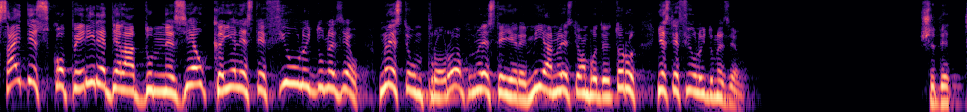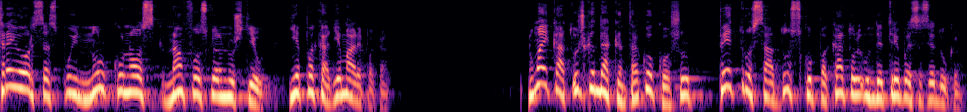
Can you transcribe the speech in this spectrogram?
Să ai descoperire de la Dumnezeu că El este Fiul lui Dumnezeu. Nu este un proroc, nu este Ieremia, nu este un bădătorul, este Fiul lui Dumnezeu. Și de trei ori să spui, nu-L cunosc, n-am fost cu El, nu știu. E păcat, e mare păcat. Numai că atunci când a cântat cocoșul, Petru s-a dus cu păcatul unde trebuie să se ducă.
